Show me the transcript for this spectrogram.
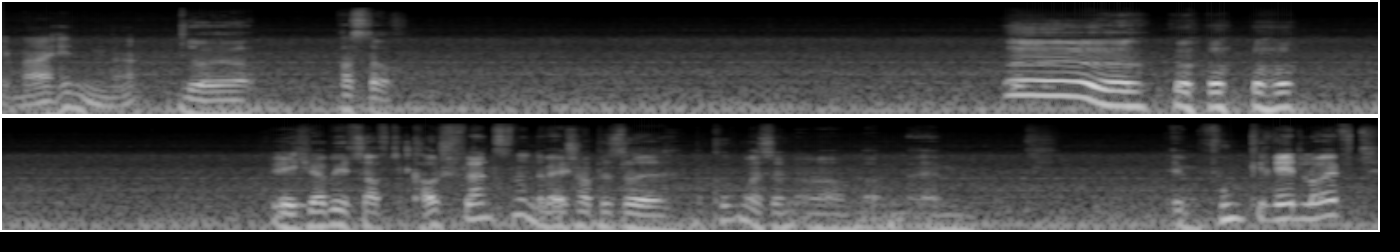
Immerhin, ne? Ja, ja. Passt auch. Ich werde jetzt auf die Couch pflanzen und dann werde ich noch ein bisschen mal gucken, was im, im, im, im Funkgerät läuft,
